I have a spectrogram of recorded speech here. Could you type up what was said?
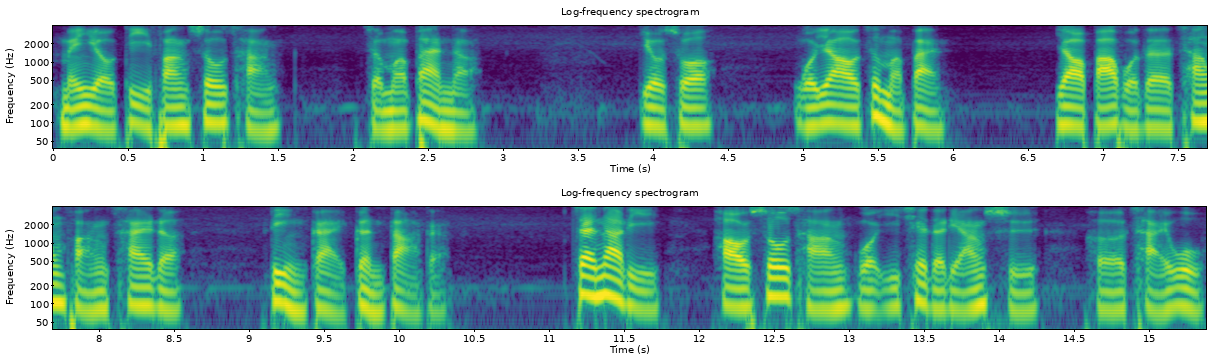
没有地方收藏，怎么办呢？又说：我要这么办，要把我的仓房拆了，另盖更大的，在那里。好收藏我一切的粮食和财物，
